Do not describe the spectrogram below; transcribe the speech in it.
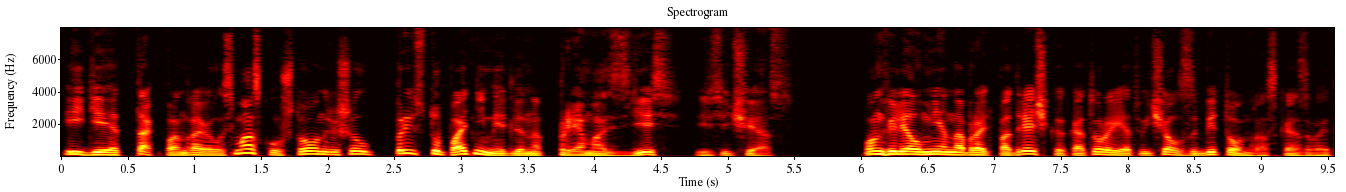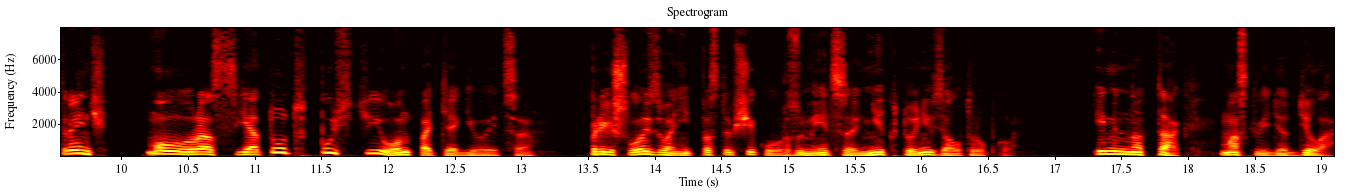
Идея так понравилась Маску, что он решил приступать немедленно, прямо здесь и сейчас. Он велел мне набрать подрядчика, который отвечал за бетон, рассказывает Ренч, Мол, раз я тут, пусть и он подтягивается. Пришлось звонить поставщику. Разумеется, никто не взял трубку. Именно так Маск ведет дела.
